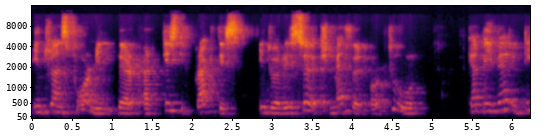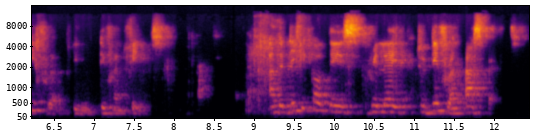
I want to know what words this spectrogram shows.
in transforming their artistic practice into a research method or tool, can be very different in different fields. And the difficulties relate to different aspects.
